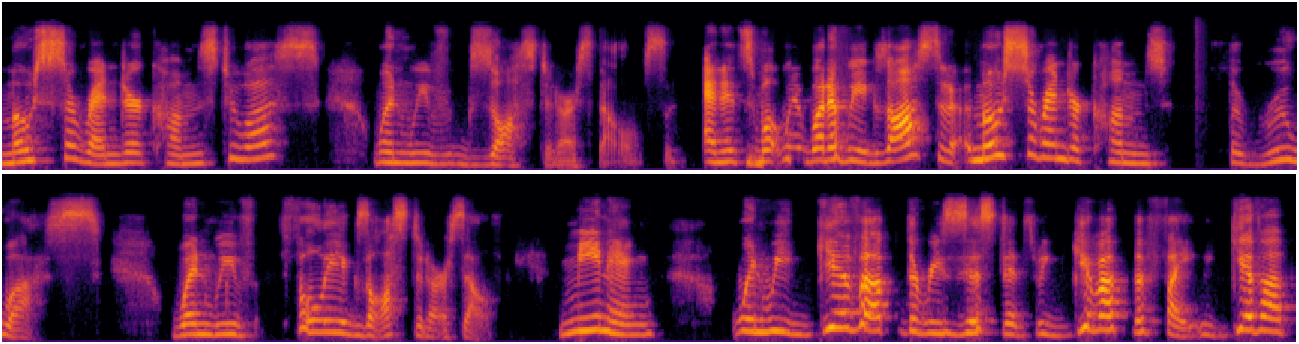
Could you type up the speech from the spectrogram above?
most surrender comes to us when we've exhausted ourselves. And it's what we what if we exhausted most surrender comes through us when we've fully exhausted ourselves. Meaning when we give up the resistance, we give up the fight, we give up,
